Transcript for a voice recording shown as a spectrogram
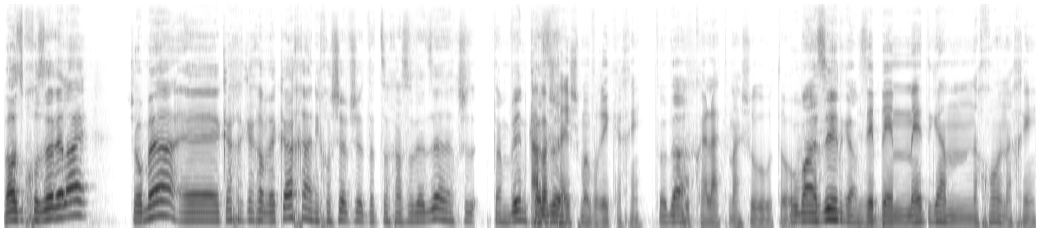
ואז הוא חוזר אליי, שומע, אה, ככה, ככה וככה, אני חושב שאתה צריך לעשות את זה, אני חושב, אתה מבין? אבא כזה. שלך איש מבריק, אחי. תודה. הוא קלט משהו טוב. הוא מאזין גם. זה באמת גם נכון, אחי.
